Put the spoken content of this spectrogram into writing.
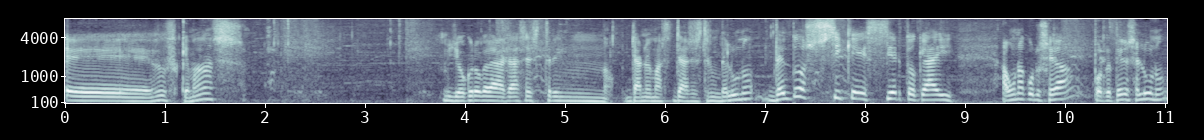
Eh, uf, ¿Qué más? Yo creo que la Jazz String... No, ya no hay más Jazz String del 1. Del 2 sí que es cierto que hay alguna curiosidad, porque tienes el 1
